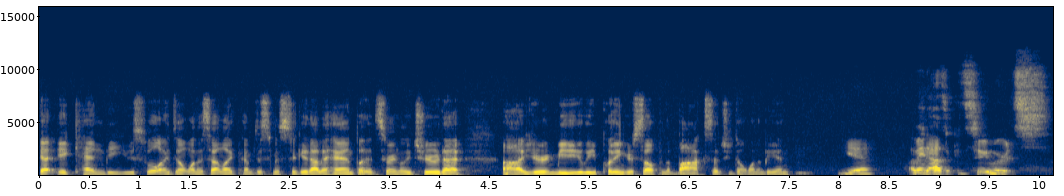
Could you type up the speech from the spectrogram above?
yeah, it can be useful. I don't want to sound like I'm dismissing it out of hand, but it's certainly true that uh, you're immediately putting yourself in the box that you don't want to be in. Yeah, I mean, as a consumer, it's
